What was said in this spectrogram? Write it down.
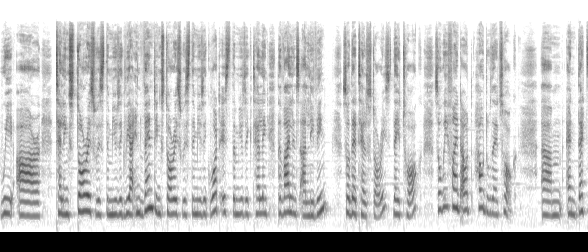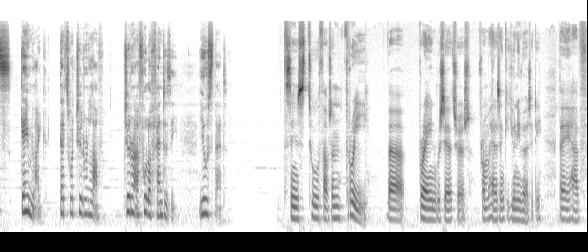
we are telling stories with the music, we are inventing stories with the music. What is the music telling? The violins are living, so they tell stories, they talk. So we find out how do they talk. Um, and that's game-like. That's what children love. Children are full of fantasy. Use that since 2003, the brain researchers from Helsinki University, they have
